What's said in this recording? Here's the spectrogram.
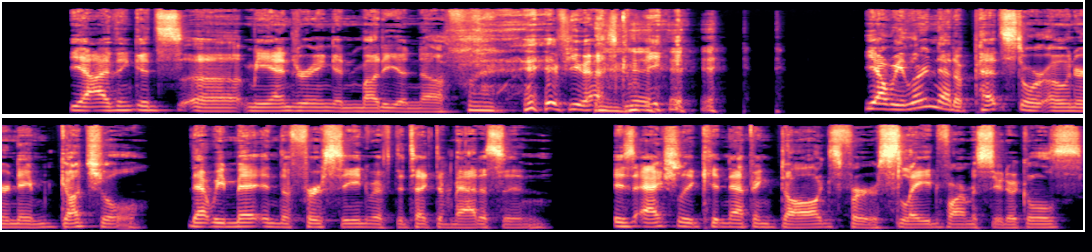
yeah, I think it's uh, meandering and muddy enough, if you ask me. yeah, we learned that a pet store owner named Gutchell that we met in the first scene with Detective Madison is actually kidnapping dogs for Slade Pharmaceuticals.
